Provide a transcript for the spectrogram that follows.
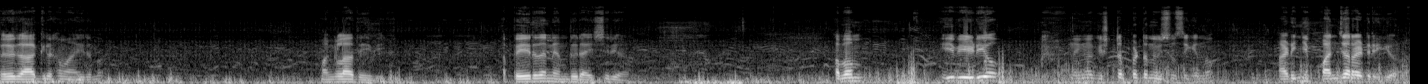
വലിയൊരു ആഗ്രഹമായിരുന്നു. മംഗളാദേവി. ആ പേര് തന്നെ എന്തൊരു ഐശ്വര്യമാണ്. അപ്പം ഈ വീഡിയോ നിങ്ങൾക്ക് ഇഷ്ടപ്പെട്ടെന്ന് വിശ്വസിക്കുന്നു. അടിഞ്ഞ് പഞ്ചറായിട്ടിരിക്കുകയാണ്.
